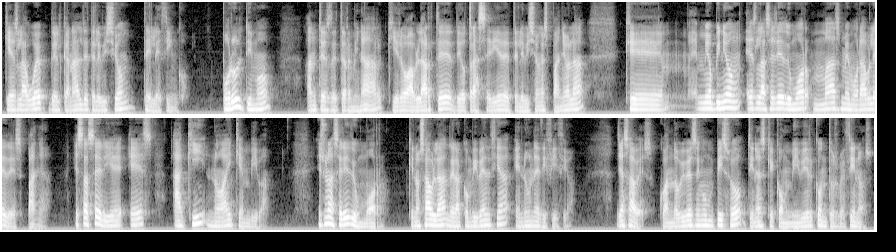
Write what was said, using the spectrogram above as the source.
que es la web del canal de televisión Telecinco. Por último, antes de terminar, quiero hablarte de otra serie de televisión española que, en mi opinión, es la serie de humor más memorable de España. Esa serie es Aquí no hay quien viva. Es una serie de humor que nos habla de la convivencia en un edificio. Ya sabes, cuando vives en un piso tienes que convivir con tus vecinos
